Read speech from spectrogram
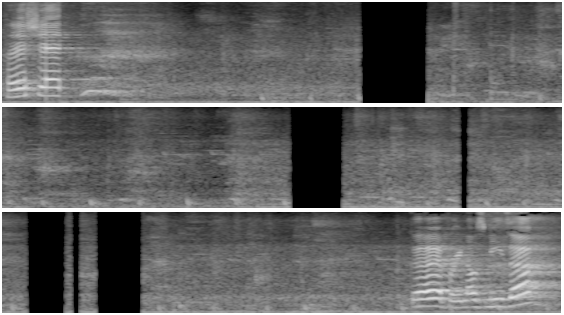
Push it. Good. Bring those knees up.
